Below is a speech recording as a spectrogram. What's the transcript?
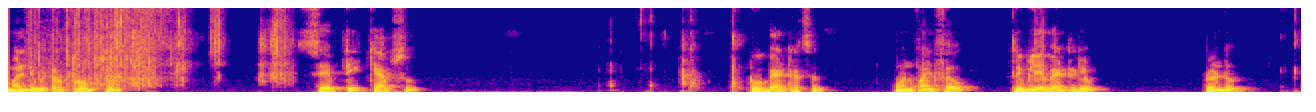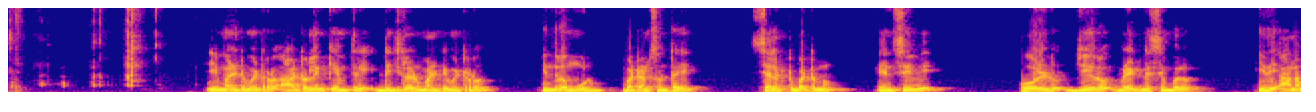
multimeter probes safety caps two batteries one point five triple A బ్యాటరీలు రెండు. ఈ multimeter Autolink M three digital multimeter ఇందులో మూడు బటన్స్ ఉంటాయి. Select button NCV hold zero brightness symbol ఇది ఆన్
